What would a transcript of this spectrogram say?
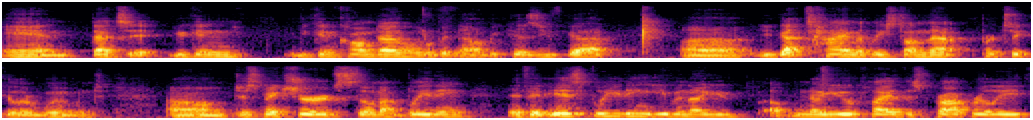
and that's it. You can you can calm down a little bit now because you've got uh, you've got time at least on that particular wound. Um, just make sure it's still not bleeding. If it is bleeding, even though you know you applied this properly,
